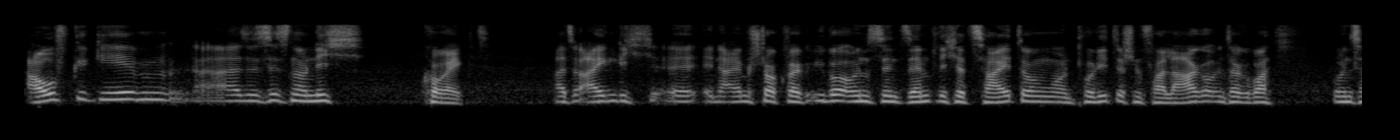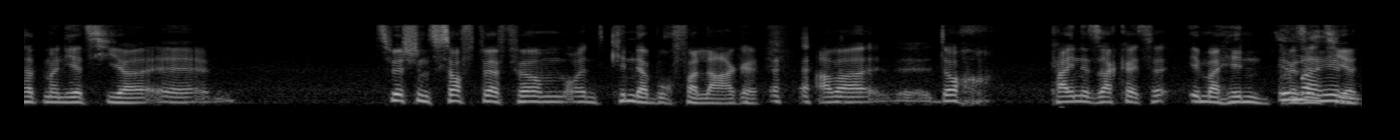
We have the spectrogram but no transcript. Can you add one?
aufgegeben. Also es ist noch nicht korrekt. Also eigentlich äh, in einem Stockwerk über uns sind sämtliche Zeitungen und politischen Verlage untergebracht. Uns hat man jetzt hier äh, zwischen Softwarefirmen und Kinderbuchverlage, aber äh, doch keine Sache immerhin präsentiert.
